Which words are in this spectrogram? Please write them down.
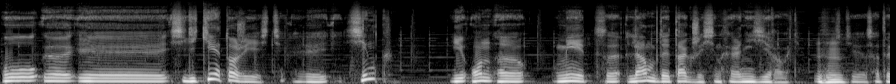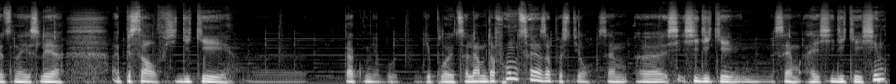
У э, э, CDK тоже есть э, sync, и он э, умеет э, лямбды также синхронизировать. Uh-huh. То есть, э, соответственно, если я описал в CDK, э, как у меня будет деплоиться лямбда-функция, запустил SAM, CDK, не SAM, а CDK Sync,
